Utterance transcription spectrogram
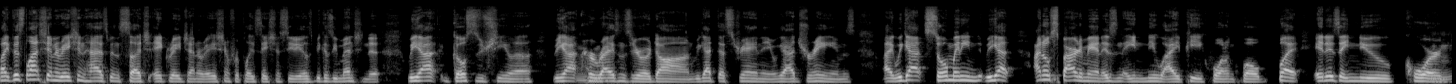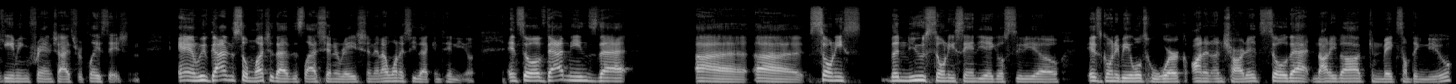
Like this last generation has been such a great generation for PlayStation studios because you mentioned it. We got Ghost of Tsushima, we got mm-hmm. Horizon Zero Dawn, we got Death Stranding, we got Dreams. Like we got so many. We got. I know Spider Man isn't a new IP, quote unquote, but it is a new core mm-hmm. gaming franchise for PlayStation. And we've gotten so much of that this last generation, and I want to see that continue. And so if that means that uh, uh, Sony, the new Sony San Diego studio is going to be able to work on an Uncharted so that Naughty Dog can make something new.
